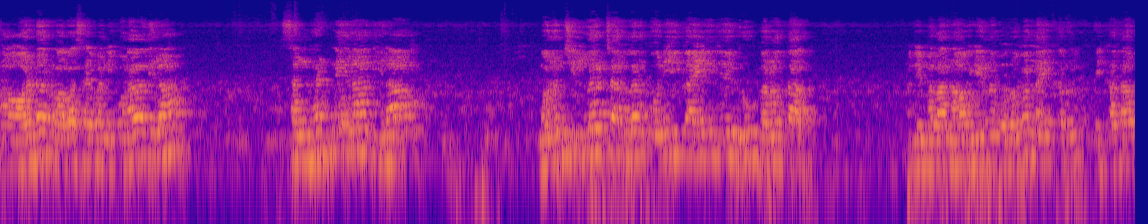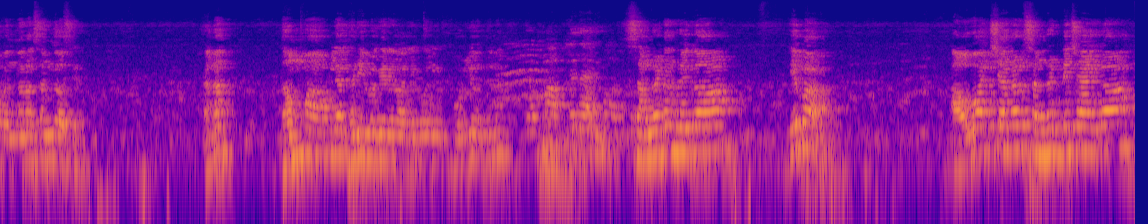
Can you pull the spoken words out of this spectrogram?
हा ऑर्डर बाबासाहेबांनी कोणाला दिला? संघटनेला दिला. म्हणून चिल्लर चाल्लर कोणी काही जे ग्रुप बनवतात म्हणजे मला नाव घेणं बरोबर नाही कारण एखादा वंदना संघ असेल. है ना? धम्म आपल्या घरी वगैरे वाले कोणी बोलले होते ना? संघटन होय का? हे बघ. आवाज चॅनल संघटनेचे आहे का?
